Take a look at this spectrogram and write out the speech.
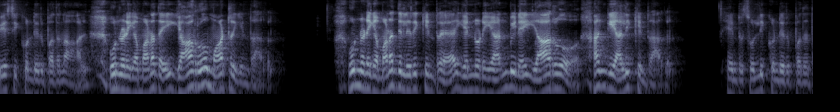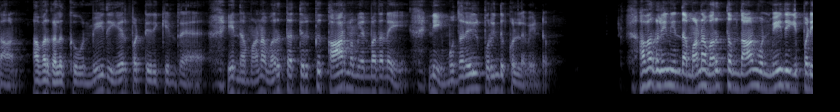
பேசிக்கொண்டிருப்பதனால் உன்னுடைய மனதை யாரோ மாற்றுகின்றார்கள். உன்னுடைய மனதில் இருக்கின்ற என்னுடைய அன்பினை யாரோ அங்கே அளிக்கின்றார்கள் என்று சொல்லிக் கொண்டிருப்பதுதான் அவர்களுக்கு உன் மீது ஏற்பட்டிருக்கின்ற இந்த மன வருத்தத்திற்கு காரணம் என்பதனை நீ முதலில் புரிந்து கொள்ள வேண்டும். அவர்களின் இந்த மன வருத்தம் தான் உன் மீது இப்படி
